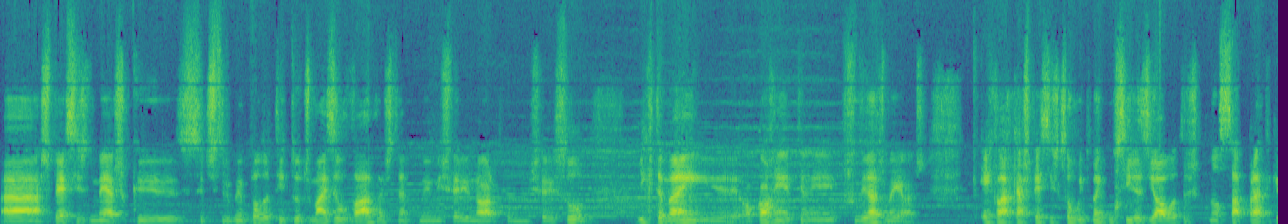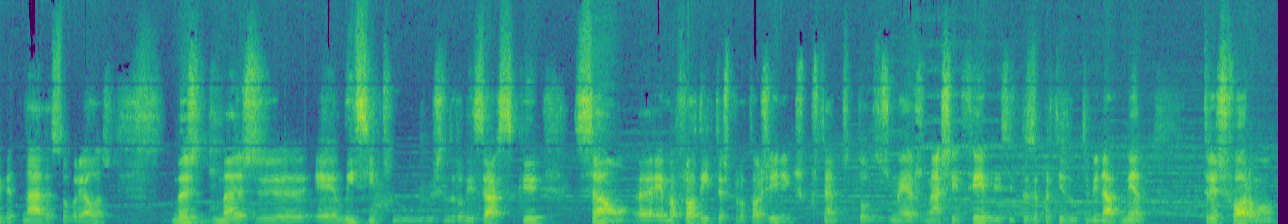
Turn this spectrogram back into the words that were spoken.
Há espécies de meros que se distribuem para latitudes mais elevadas, tanto no hemisfério norte como no hemisfério sul, e que também eh, ocorrem em, profundidades maiores. É claro que há espécies que são muito bem conhecidas e há outras que não se sabe praticamente nada sobre elas, mas, mas eh, é lícito generalizar-se que são uh, hemafroditas protogínicos, portanto, todos os meros nascem fêmeas e depois, a partir de um determinado momento, transformam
